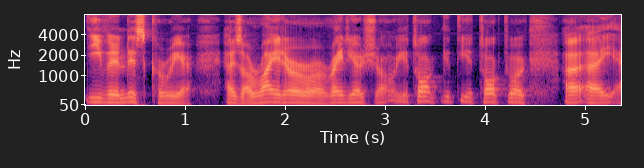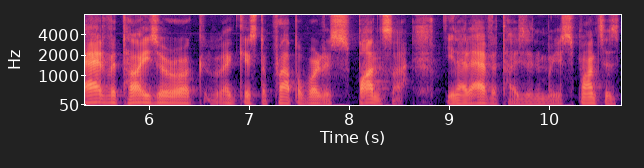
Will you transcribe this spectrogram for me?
even in this career, as a writer or a radio show, you talk you talk to a, a, a advertiser or I guess the proper word is sponsor. You're not advertising anymore. Your sponsors,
